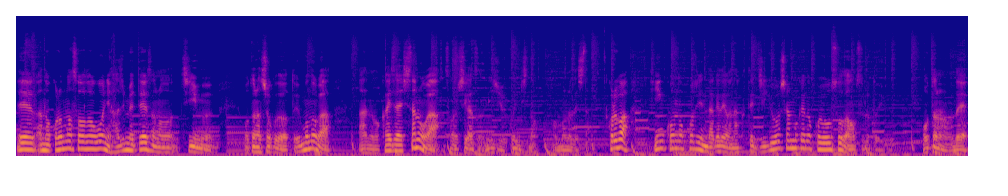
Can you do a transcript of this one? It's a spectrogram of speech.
であのコロナ騒動後に初めてそのチーム大人食堂というものがあの開催したのがその4月29日のものでした。これは貧困の個人だけではなくて事業者向けの雇用相談をするということなので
